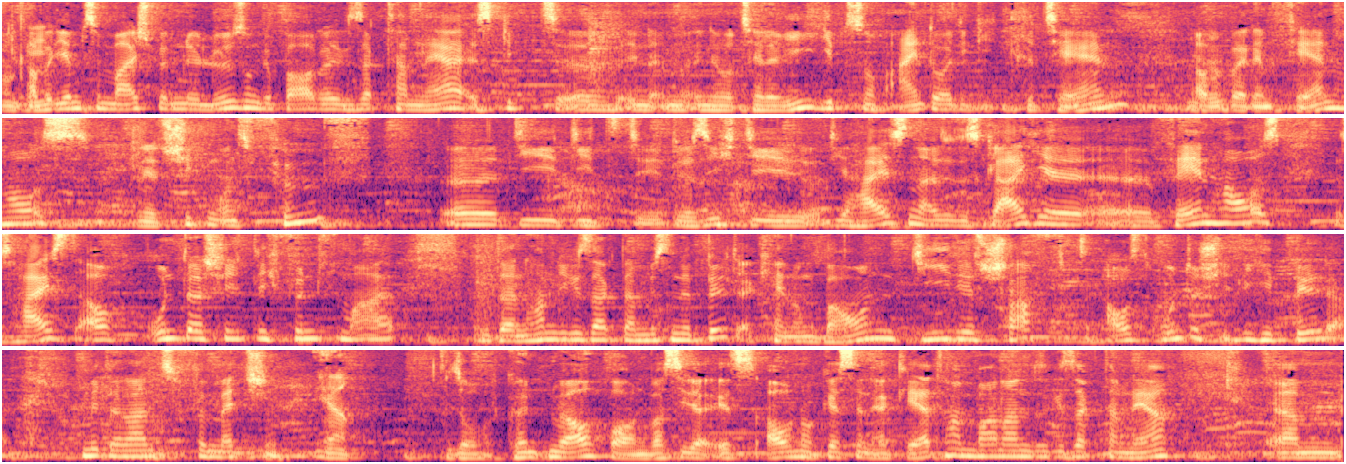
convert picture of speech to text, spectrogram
Okay. Aber die haben zum Beispiel eine Lösung gebaut, weil sie gesagt haben, naja, es gibt äh, in, in der Hotellerie gibt es noch eindeutige Kriterien, ja. aber bei dem Ferienhaus, und jetzt schicken uns fünf äh, die, die, die, die, die heißen also das gleiche äh, Fanhaus, das heißt auch unterschiedlich fünfmal. Und dann haben die gesagt, da müssen eine Bilderkennung bauen, die das schafft, aus unterschiedliche Bilder miteinander zu vermatchen. Ja. So, könnten wir auch bauen. Was Sie da jetzt auch noch gestern erklärt haben, waren dann, gesagt haben, naja, ähm,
